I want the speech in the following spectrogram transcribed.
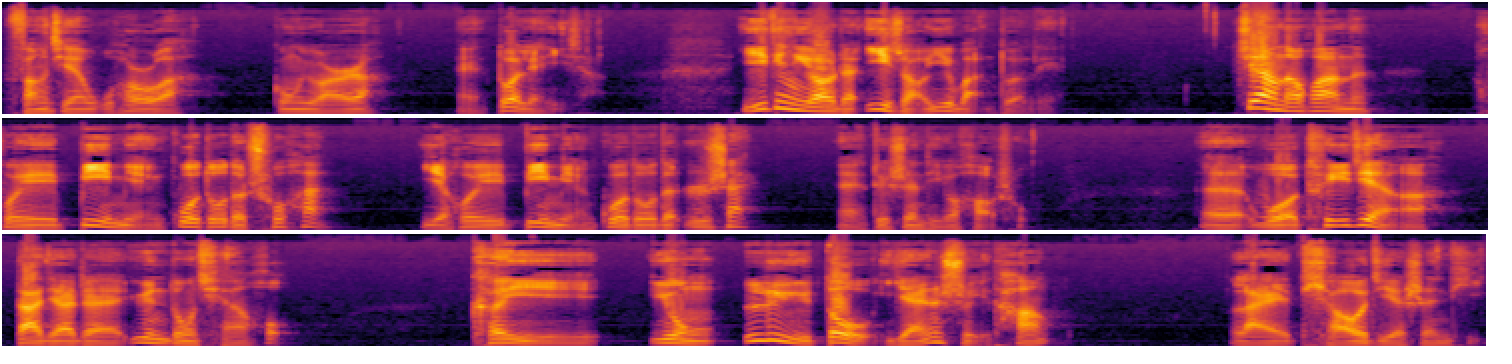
房前屋后啊、公园啊，哎，锻炼一下，一定要在一早一晚锻炼。这样的话呢，会避免过多的出汗，也会避免过多的日晒，哎，对身体有好处。呃，我推荐啊，大家在运动前后可以用绿豆盐水汤来调节身体。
